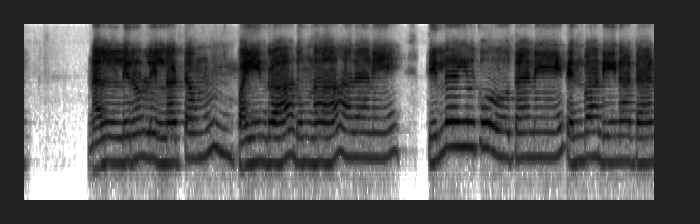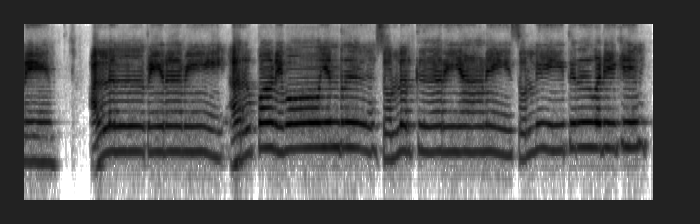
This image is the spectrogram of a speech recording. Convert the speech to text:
நல்லிருளில் நட்டம் பயின்றாடும் நாதனே. தில்லையில் கூத்தனே தென்பாண்டி நாட்டானே. அல்லல் பிறவி அறுப்பானேவோ என்று சொல்லற்கு அறியானை. சொல்லி திருவடி கீழ்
